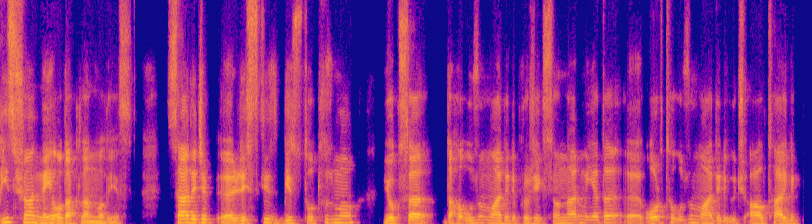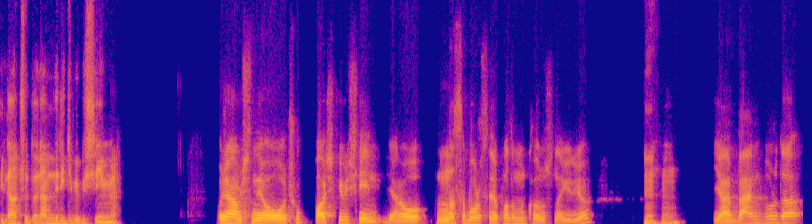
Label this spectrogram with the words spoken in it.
Biz şu an neye odaklanmalıyız? Sadece e, risksiz BIST 30 mu yoksa daha uzun vadeli projeksiyonlar mı ya da e, orta uzun vadeli 3-6 aylık bilanço dönemleri gibi bir şey mi? Hocam şimdi o çok başka bir şeyin yani o nasıl borsa yapalımın konusuna giriyor. Hı hı. Yani ben burada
